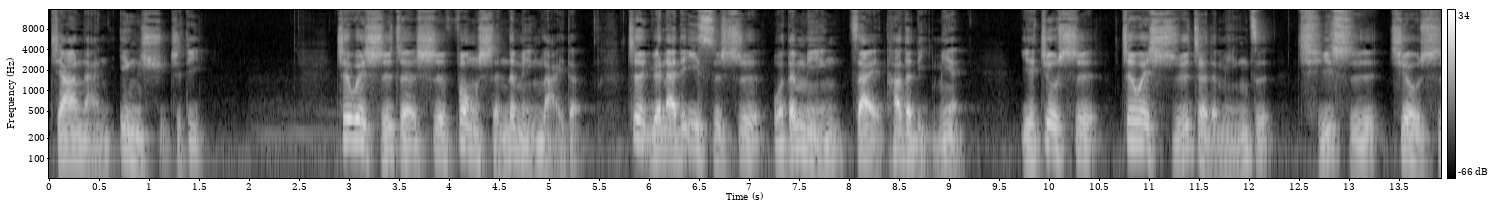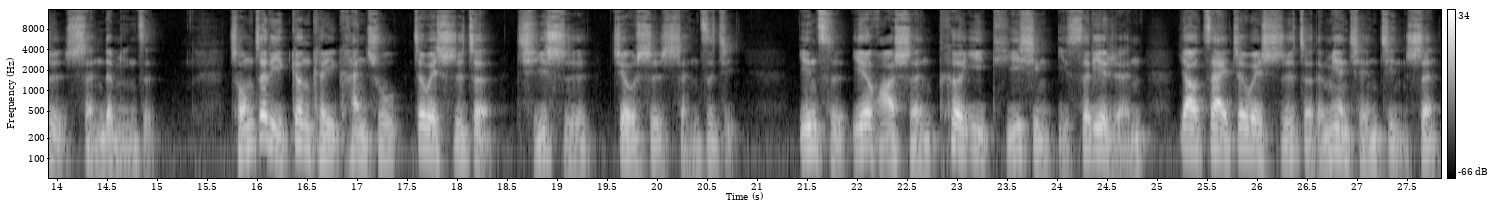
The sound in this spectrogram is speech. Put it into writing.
迦南应许之地。这位使者是奉神的名来的，这原来的意思是我的名在他的里面，也就是这位使者的名字其实就是神的名字。从这里更可以看出，这位使者其实就是神自己。因此，耶和华神特意提醒以色列人，要在这位使者的面前谨慎，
